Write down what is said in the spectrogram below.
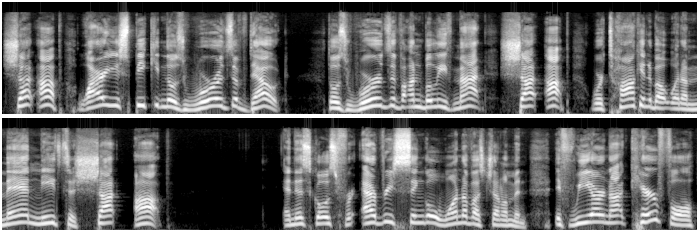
Shut up. Why are you speaking those words of doubt? Those words of unbelief, Matt, shut up. We're talking about when a man needs to shut up. And this goes for every single one of us, gentlemen. If we are not careful,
